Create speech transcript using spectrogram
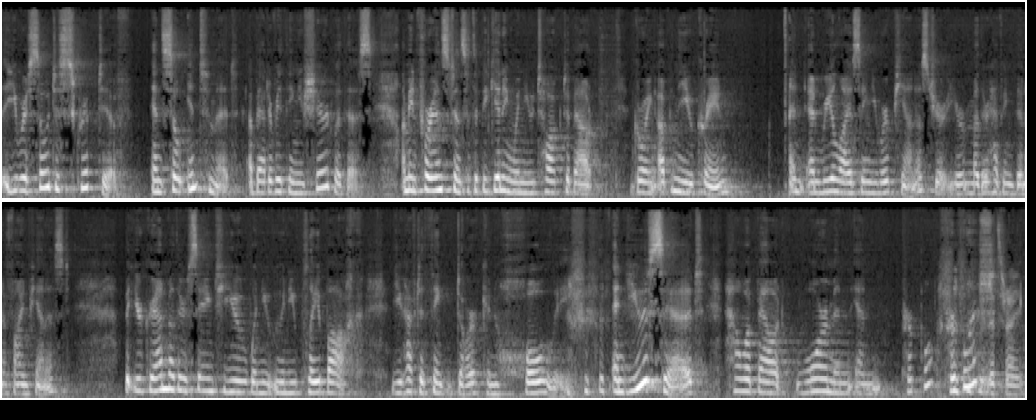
you were so descriptive and so intimate about everything you shared with us. I mean for instance at the beginning when you talked about growing up in the ukraine and, and realizing you were a pianist, your, your mother having been a fine pianist, but your grandmother saying to you when you when you play Bach, you have to think dark and holy. and you said, how about warm and, and purple, purplish? That's right.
